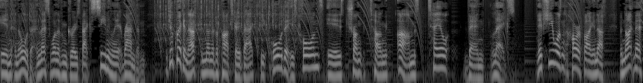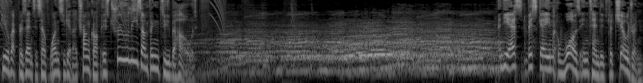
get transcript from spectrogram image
in an order, unless one of them grows back seemingly at random. If you're quick enough and none of the parts go back, the order is horns, ears, trunk, tongue, arms, tail, then legs. If she wasn't horrifying enough, the nightmare fuel that presents itself once you get that trunk off is truly something to behold. And yes, this game was intended for children.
